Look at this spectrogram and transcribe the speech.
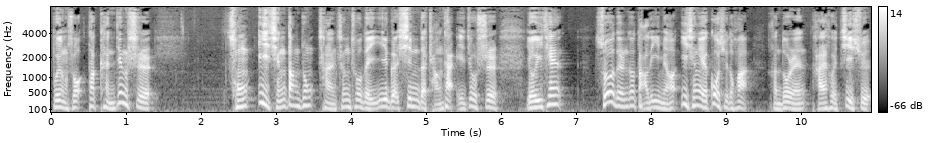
不用说，它肯定是。从疫情当中产生出的一个新的常态，也就是有一天所有的人都打了疫苗，疫情也过去的话，很多人还会继续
